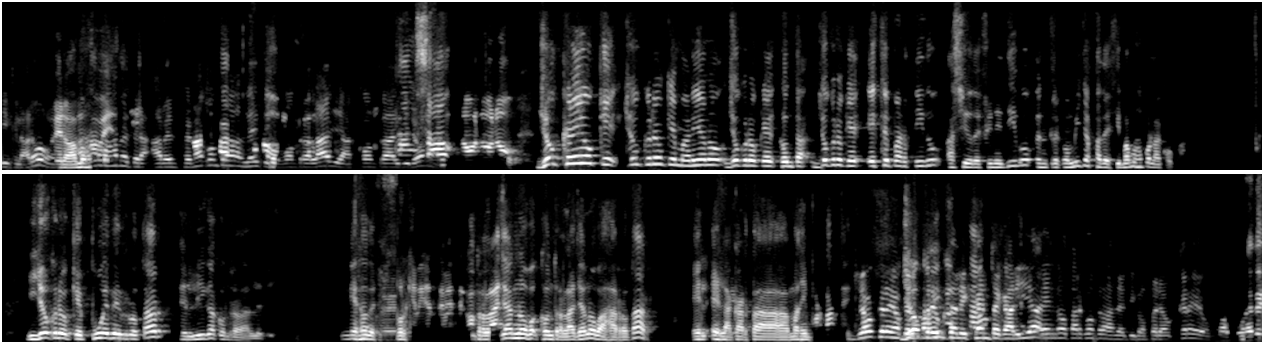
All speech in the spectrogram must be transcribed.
Y claro, Pero vamos ¿cómo a ver. vas meter a Benzema contra el Atlético, contra el Ajax, contra el Girona. No, no, no. Yo creo que, yo creo que Mariano, yo creo que contra- yo creo que este partido ha sido definitivo, entre comillas, para decir vamos a por la copa. Y yo creo que puede rotar en Liga contra el Atlético. Es donde- porque evidentemente contra el Ajax no, contra el Ajax no vas a rotar. Es, la carta más importante. Yo creo que Yo lo más creo que- inteligente que haría es rotar contra el Atlético, pero creo No puede,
